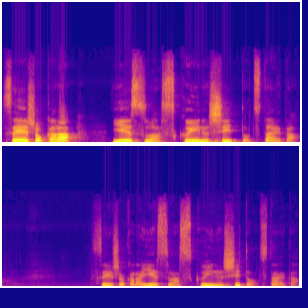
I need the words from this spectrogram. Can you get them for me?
聖書からイエスは救い主と伝えた。聖書からイエスは救い主と伝えた。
